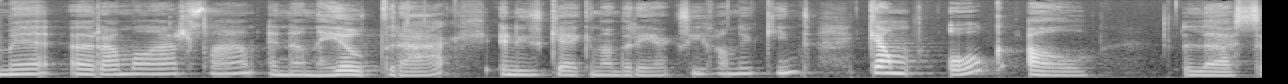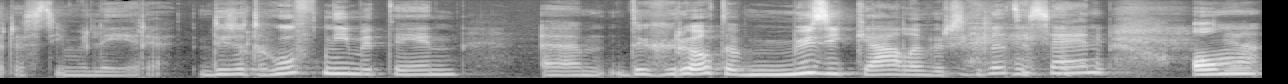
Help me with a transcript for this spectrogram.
met een rammelaar slaan en dan heel traag en eens kijken naar de reactie van uw kind, kan ook al luisteren stimuleren. Dus het hoeft niet meteen ehm, de grote muzikale verschillen te zijn om Ja.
